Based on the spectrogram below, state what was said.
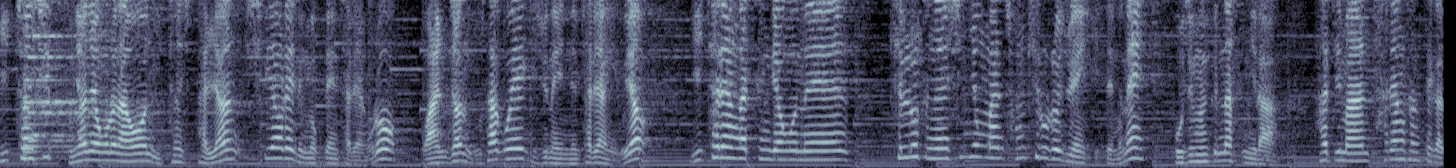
2019년형으로 나온 2018년 12월에 등록된 차량으로 완전 무사고의 기준에 있는 차량이고요. 이 차량 같은 경우는 킬로수는 16만 1000km를 주행했기 때문에 보증은 끝났습니다. 하지만 차량 상태가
